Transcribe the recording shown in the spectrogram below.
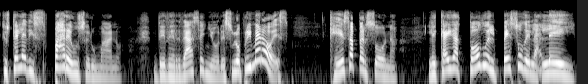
que usted le dispare a un ser humano? De verdad, señores, lo primero es que esa persona le caiga todo el peso de la ley,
